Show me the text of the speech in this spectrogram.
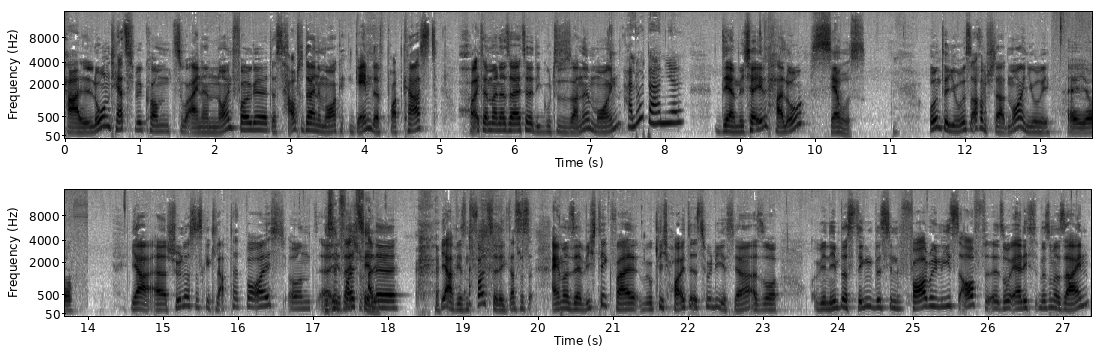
Hallo und herzlich willkommen zu einer neuen Folge des How to Dynamorg Game Dev Podcast. Heute an meiner Seite die gute Susanne, moin. Hallo Daniel. Der Michael, hallo. Servus. Und der Juri ist auch am Start. Moin, Juri. Hey, yo. Ja, äh, schön, dass es geklappt hat bei euch und äh, ihr seid schon alle. Ja, wir sind vollzählig. Das ist einmal sehr wichtig, weil wirklich heute ist Release, ja. Also wir nehmen das Ding ein bisschen vor Release auf, äh, so ehrlich müssen wir sein.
